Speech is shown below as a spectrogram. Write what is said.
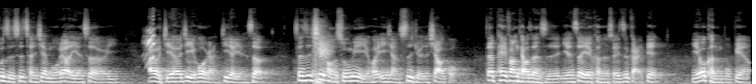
不只是呈现磨料的颜色而已，还有结合剂或染剂的颜色。甚至气孔的疏密也会影响视觉的效果，在配方调整时，颜色也可能随之改变，也有可能不变哦。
